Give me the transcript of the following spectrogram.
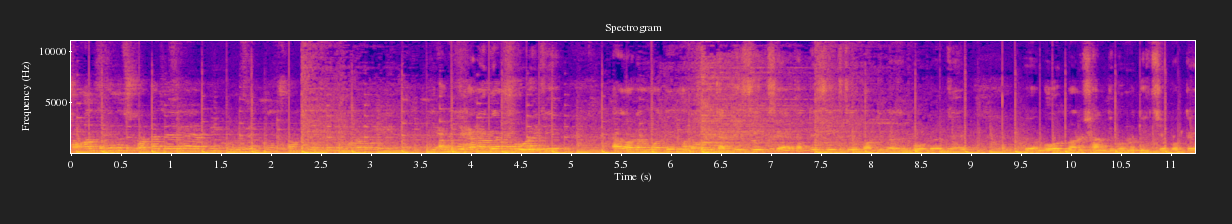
সকাল থেকে তো ছটা জায়গায় আপনি ঘুরলেন এবং সব জায়গাতে মোটামুটি আমি যেখানে আমি ঘুরেছি এগারোটার মধ্যে মোটামুটি থার্টি সিক্স থার্টি সিক্স থেকে ফর্টি পার্সেন্ট ভোট হয়েছে। এবং ভোট মানুষ শান্তিপূর্ণ দিচ্ছে প্রত্যেক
